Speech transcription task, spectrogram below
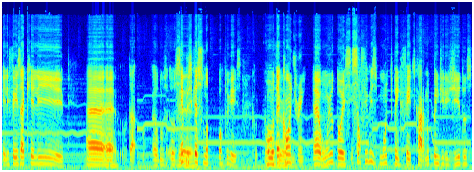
Ele fez aquele. é, é, eu, eu sempre The- esqueço o nome em português. O The Conjuring. É, o 1 e o 2. E são filmes muito bem feitos, cara. Muito bem dirigidos,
